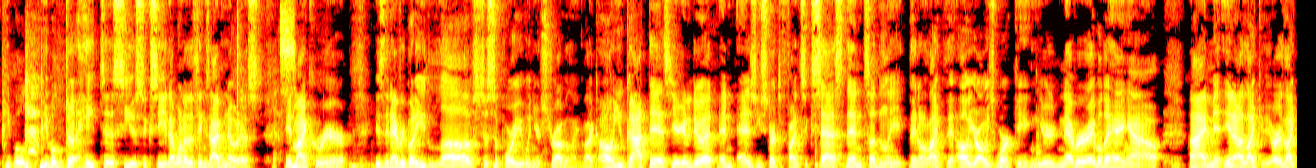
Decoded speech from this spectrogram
people people do, hate to see you succeed. That one of the things I've noticed Yes. in my career is that everybody loves to support you when you're struggling. Like, oh, you got this, you're gonna do it. And as you start to find success, then suddenly they don't like that. Oh, you're always working. You're never able to hang out. I'm, you know, like, or like,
